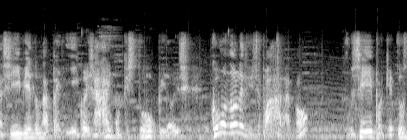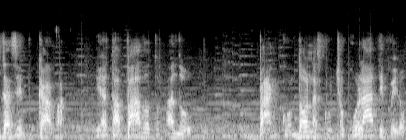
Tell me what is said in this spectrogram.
así viendo una película y dices, ay, no, qué estúpido. Dice, ¿cómo no le dispara, no? Pues sí, porque tú estás en tu cama, ya tapado, tomando pan con donas, con chocolate, pero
